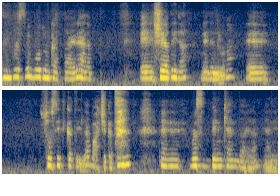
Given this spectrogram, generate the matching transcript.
gibi burası bir bodrum kat daire yani e, şey adıyla ne denir ona e, sosyete katıyla bahçe katı. e, burası benim kendi dairem yani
